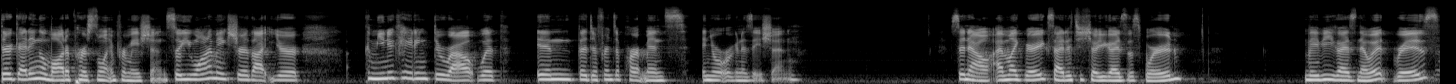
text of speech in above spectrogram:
they're getting a lot of personal information. So you want to make sure that you're communicating throughout with in the different departments in your organization. So now I'm like very excited to show you guys this word. Maybe you guys know it, Rizz.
